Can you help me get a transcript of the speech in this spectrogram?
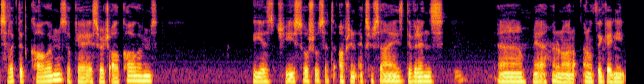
selected columns. Okay, search all columns. ESG, social set option exercise, dividends. Uh, yeah, I don't know. I don't, I don't think I need.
